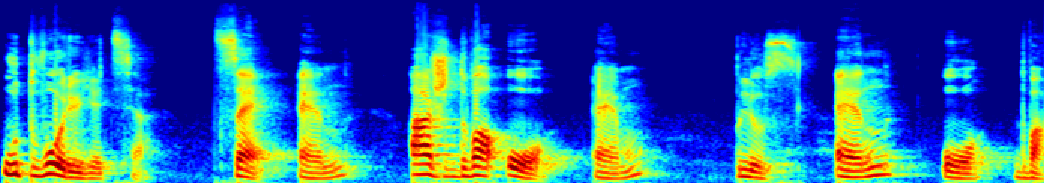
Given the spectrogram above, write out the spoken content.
утворюється CN H2OM плюс NO2.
